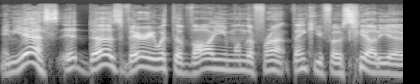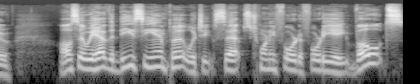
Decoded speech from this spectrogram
And yes, it does vary with the volume on the front. Thank you, Fosi Audio. Also, we have the DC input, which accepts 24 to 48 volts.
